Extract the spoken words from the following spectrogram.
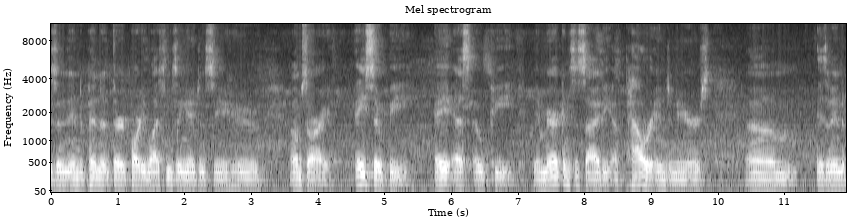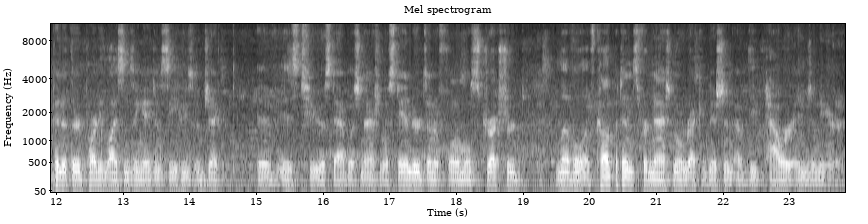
is an independent third party licensing agency who, I'm sorry, ASOP, ASOP, the American Society of Power Engineers. Um, is an independent third party licensing agency whose objective is to establish national standards and a formal, structured level of competence for national recognition of the power engineer.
